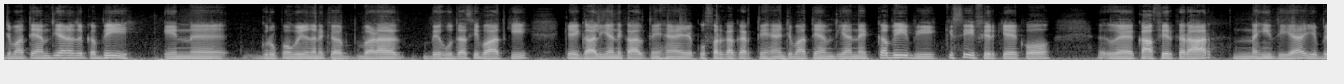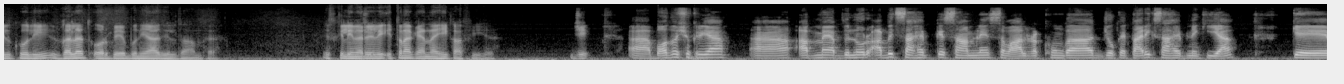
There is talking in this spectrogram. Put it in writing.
جماعت احمدیہ نے تو کبھی ان گروپوں کو جنہوں نے بڑا بےحدہ سی بات کی کہ گالیاں نکالتے ہیں یا کفر کا کرتے ہیں جماعت احمدیہ نے کبھی بھی کسی فرقے کو کافر قرار نہیں دیا، یہ بالکل ہی غلط اور بے بنیاد الزام ہے۔ اس کے لیے میرے لیے اتنا کہنا ہی کافی ہے۔ جی۔ بہت بہت شکریہ۔ اب میں عبد النور عابد صاحب کے سامنے سوال رکھوں گا، جو کہ طارق صاحب نے کیا کہ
